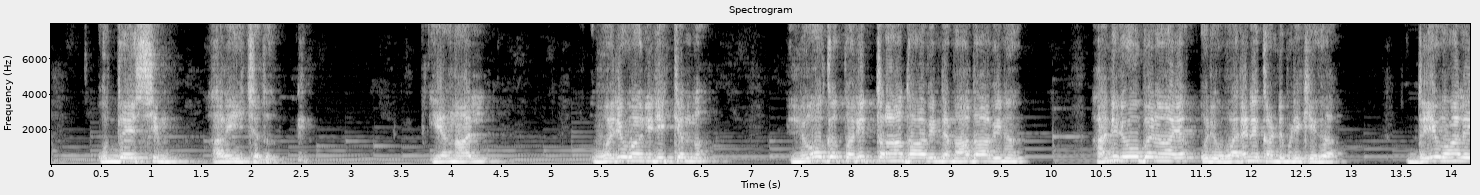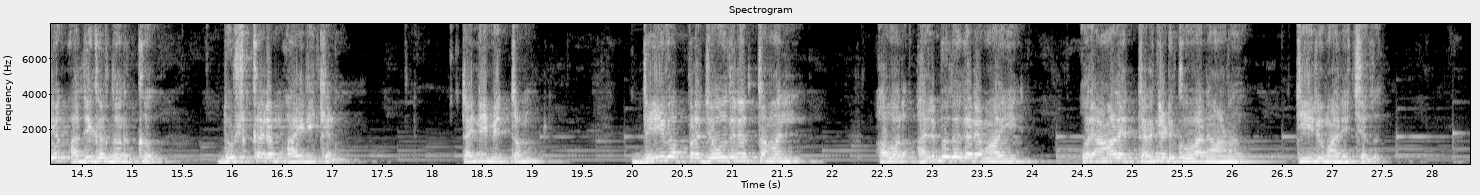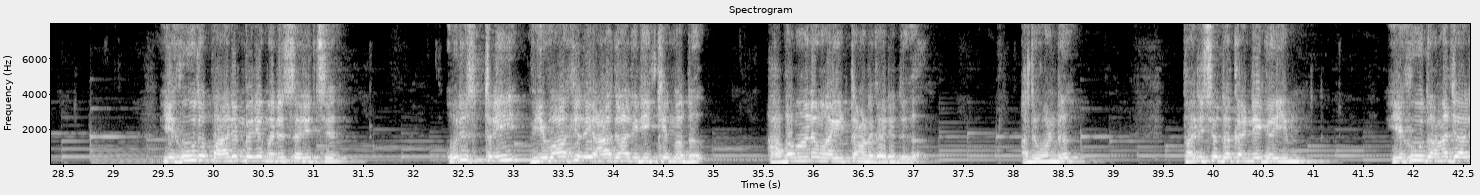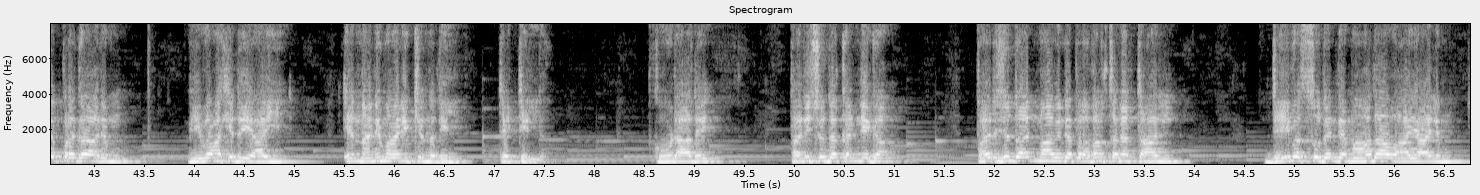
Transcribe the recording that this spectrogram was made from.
ഉദ്ദേശ്യം അറിയിച്ചത്. എന്നാൽ വരുവാനിരിക്കുന്ന ലോക പരിത്രാതാവിന്റെ മാതാവിന് അനുരൂപനായ ഒരു വരനെ കണ്ടുപിടിക്കുക ദൈവാലയ അധികൃതർക്ക് ദുഷ്കരം ആയിരിക്കണം. തന്നിമിത്തം ദൈവപ്രചോദനത്താൽ അവർ അത്ഭുതകരമായി ഒരാളെ തിരഞ്ഞെടുക്കുവാനാണ് തീരുമാനിച്ചത്. യഹൂദ പാരമ്പര്യമനുസരിച്ച് ഒരു സ്ത്രീ വിവാഹിതയാകാതിരിക്കുന്നത് അപമാനമായിട്ടാണ് കരുതുക. അതുകൊണ്ട് പരിശുദ്ധ കന്യകയും യഹൂദ ആചാരപ്രകാരം വിവാഹിതയായി എന്നനുമാനിക്കുന്നതിൽ തെറ്റില്ല. കൂടാതെ പരിശുദ്ധ കന്യക പരിശുദ്ധാത്മാവിന്റെ പ്രവർത്തനത്താൽ ദൈവസുതന്റെ മാതാവായാലും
